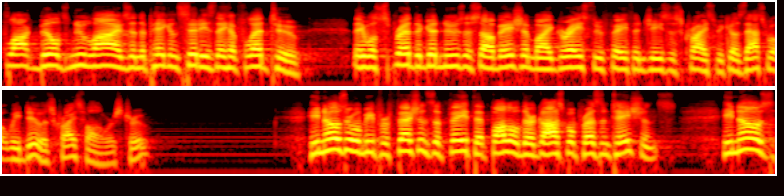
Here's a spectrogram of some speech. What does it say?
flock builds new lives in the pagan cities they have fled to, they will spread the good news of salvation by grace through faith in Jesus Christ because that's what we do as Christ followers, true? He knows there will be professions of faith that follow their gospel presentations. He knows,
